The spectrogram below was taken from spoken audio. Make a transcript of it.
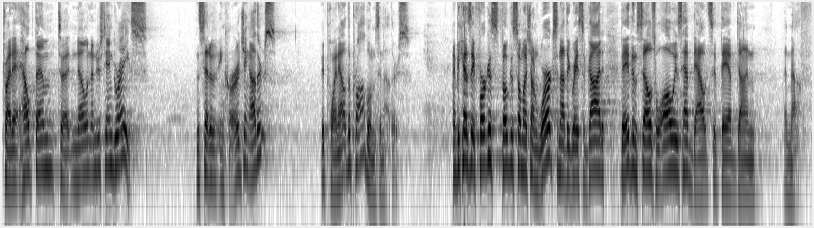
Try to help them to know and understand grace. Instead of encouraging others, they point out the problems in others. And because they focus, focus so much on works and not the grace of God, they themselves will always have doubts if they have done enough.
